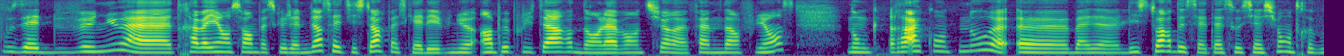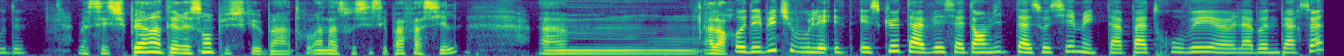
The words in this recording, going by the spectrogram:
vous êtes venus à travailler ensemble? Parce que j'aime bien cette histoire parce qu'elle est venue un peu plus tard dans l'aventure euh, Femmes d'influence. Donc, raconte-nous euh, bah, l'histoire de cette association entre vous deux. Bah, c'est super intéressant puisque ben, trouver un associé, c'est pas facile. Euh, alors, Au début, tu voulais. Est-ce que tu avais cette envie de t'associer, mais que tu n'as pas trouvé euh, la bonne personne?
